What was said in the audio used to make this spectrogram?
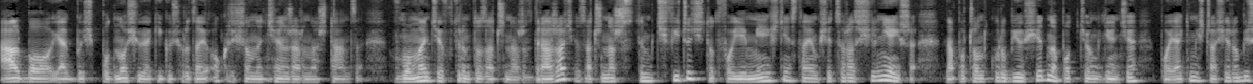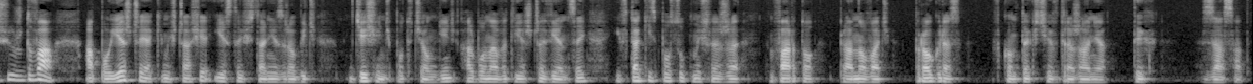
albo jakbyś podnosił jakiegoś rodzaju określony ciężar na sztance. W momencie, w którym to zaczynasz wdrażać, zaczynasz z tym ćwiczyć, to twoje mięśnie stają się coraz silniejsze. Na początku robiłeś jedno podciągnięcie, po jakimś czasie robisz już dwa, a po jeszcze jakimś czasie jesteś w stanie zrobić 10 podciągnięć albo nawet jeszcze więcej i w taki sposób myślę, że warto planować progres w kontekście wdrażania tych zasad,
